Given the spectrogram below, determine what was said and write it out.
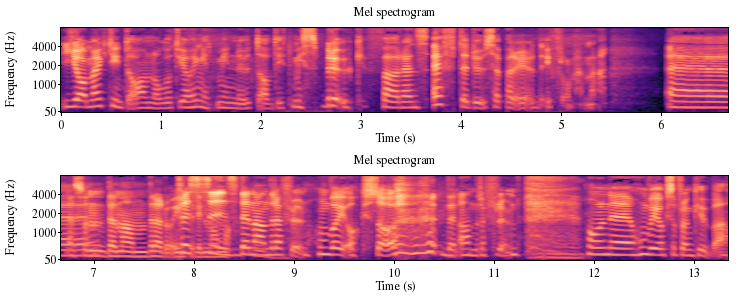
jag märkte inte av något, jag har inget minne utav ditt missbruk förrän efter du separerade dig från henne. Eh, Alltså den andra då, inte din mamma. Precis, den andra frun. Hon var ju också den andra frun. Hon, eh, hon var ju också från Kuba.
